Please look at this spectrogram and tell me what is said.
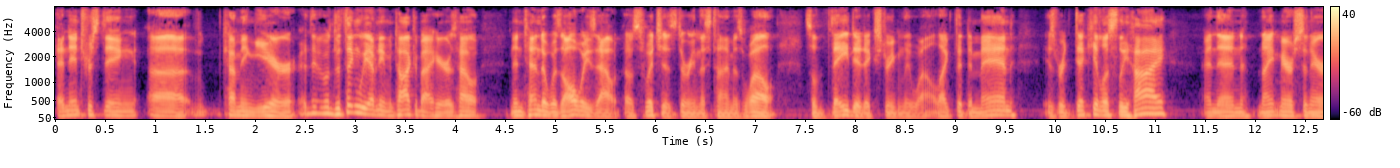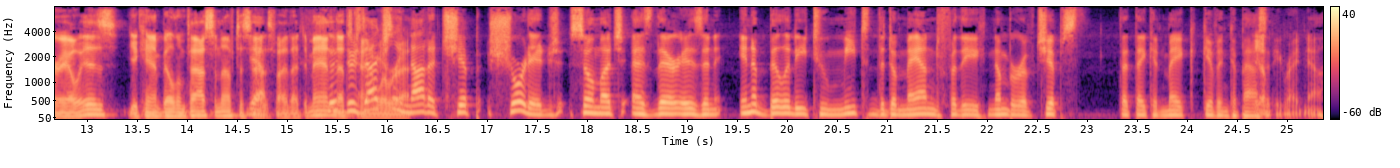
an interesting uh, coming year. The, thing we haven't even talked about here is how Nintendo was always out of Switches during this time as well, so they did extremely well. Like the demand is ridiculously high, and then nightmare scenario is you can't build them fast enough to satisfy yeah. that demand. There, there's actually not a chip shortage so much as there is an inability to meet the demand for the number of chips that they could make given capacity yep. right now.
